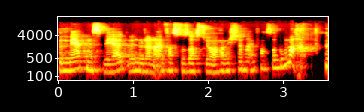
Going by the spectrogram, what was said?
bemerkenswert, wenn du dann einfach so sagst, ja, habe ich dann einfach so gemacht.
